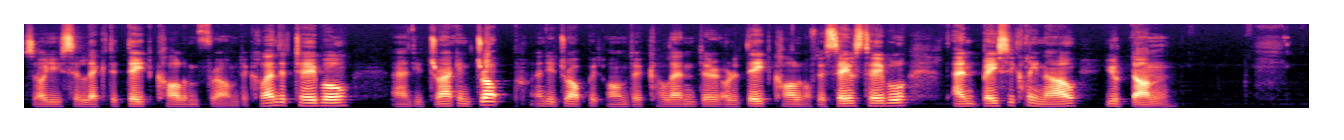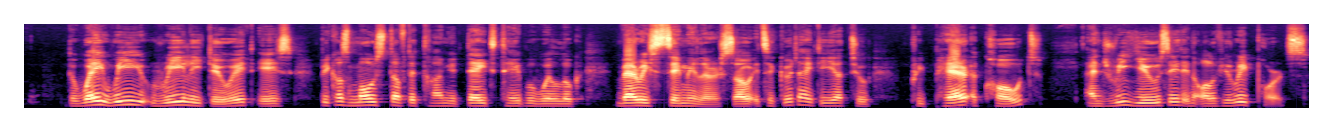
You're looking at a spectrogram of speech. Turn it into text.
So you select the date column from the calendar table and you drag and drop and you drop it on the calendar or the date column of the sales table and basically now you're done. The way we really do it is because most of the time your date table will look very similar. So it's a good idea to prepare a code and reuse it in all of your reports.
